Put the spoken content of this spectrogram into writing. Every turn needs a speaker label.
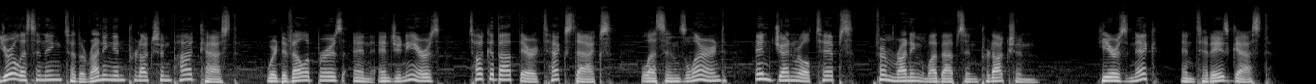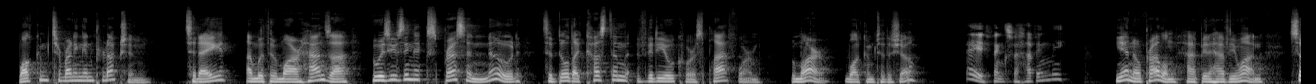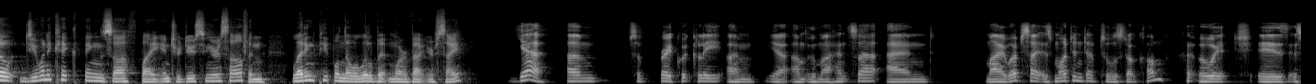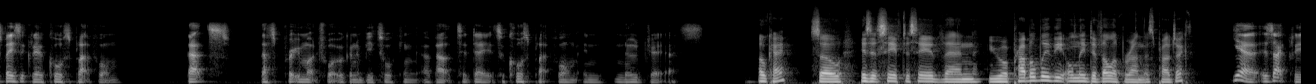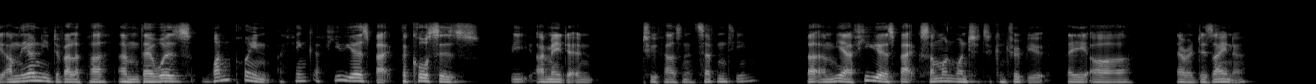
Speaker 1: You're listening to the Running in Production podcast, where developers and engineers talk about their tech stacks, lessons learned, and general tips from running web apps in production. Here's Nick and today's guest. Welcome to Running in Production. Today, I'm with Umar Hansa, who is using Express and Node to build a custom video course platform. Umar, welcome to the show.
Speaker 2: Hey, thanks for having me.
Speaker 1: Yeah, no problem. Happy to have you on. So, do you want to kick things off by introducing yourself and letting people know a little bit more about your site?
Speaker 2: Yeah. Um. So very quickly, I'm yeah I'm Umar Hansa, and my website is moderndevtools.com, which is is basically a course platform. That's that's pretty much what we're going to be talking about today. It's a course platform in Node.js.
Speaker 1: Okay. So, is it safe to say then you are probably the only developer on this project?
Speaker 2: Yeah, exactly. I'm the only developer. Um, there was one point, I think, a few years back. The courses I made it in 2017, but um, yeah, a few years back, someone wanted to contribute. They are they're a designer,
